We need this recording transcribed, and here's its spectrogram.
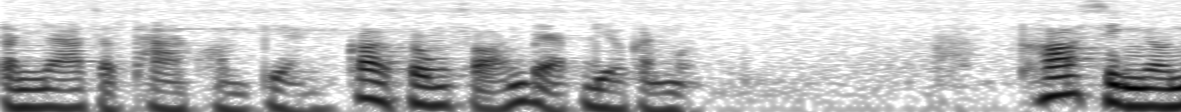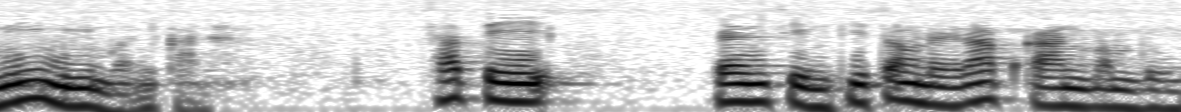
ปัญญาศรัทธาความเปลี่ยนก็ทรงสอนแบบเดียวกันหมด เพราะสิ่งเหล่านี้มีเหมือนกัน สติเป็นสิ่งที่ต้องได้รับการบำรุง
